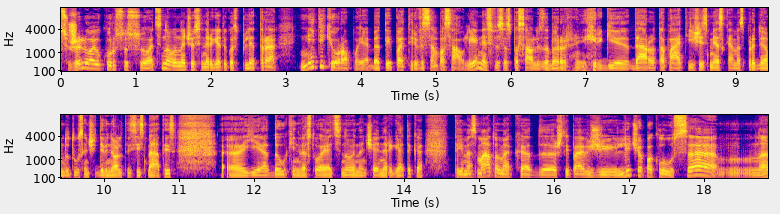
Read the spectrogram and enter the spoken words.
Su žaliuoju kursu su atsinaujinančios atsinaujinančios energetikos plėtra ne tik Europoje, bet taip pat ir visam pasaulyje, nes visas pasaulis dabar irgi daro tą patį iš esmės, ką mes pradėjom 2019 metais. E, jie daug investuoja atsinaujinančią energetiką. Tai mes matome, kad štai pavyzdžiui, ličio paklausa, na,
